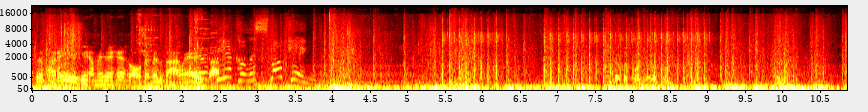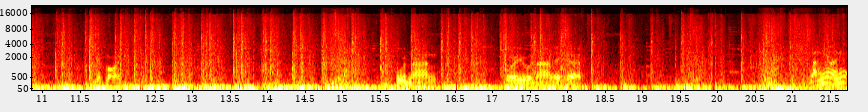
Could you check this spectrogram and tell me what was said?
เซอร์ไพรส์ที่ยังไม่ใช่แค่สองแต่เป็นสามไงไอ้สัต The ว์ vehicle is smoking. กูอยู่นานเลยเชื่อหลังนี้หลังนี้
